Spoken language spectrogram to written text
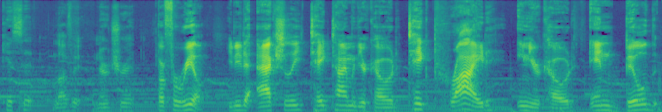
Kiss it, love it, nurture it. But for real, you need to actually take time with your code, take pride in your code, and build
